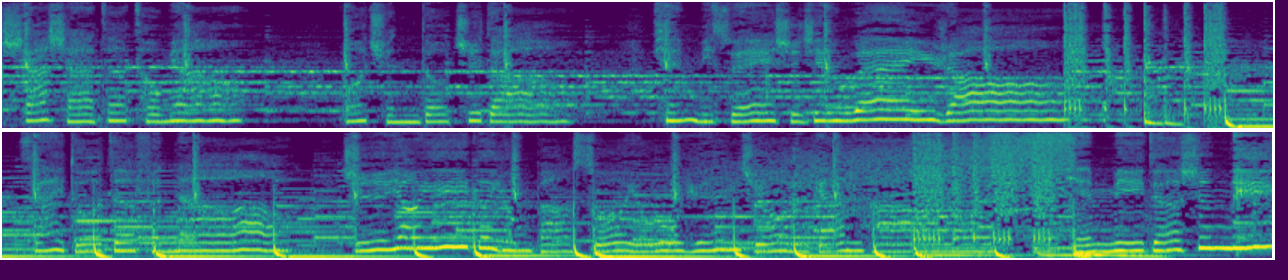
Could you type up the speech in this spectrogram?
傻傻的偷瞄，我全都知道，甜蜜随时间围绕。再多的烦，只要一个拥抱，所有乌云就能赶跑。甜蜜的是你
